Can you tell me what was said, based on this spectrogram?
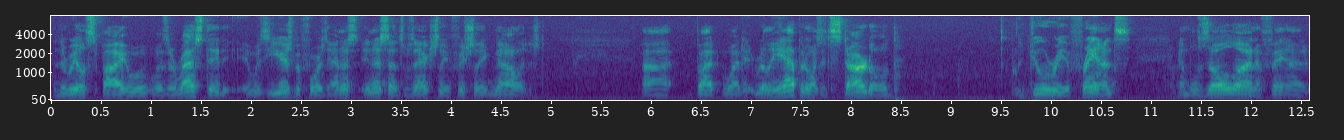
and the real spy who was arrested, it was years before his innocence was actually officially acknowledged. Uh, but what really happened was it startled the Jewry of France and Zola, in a, fa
